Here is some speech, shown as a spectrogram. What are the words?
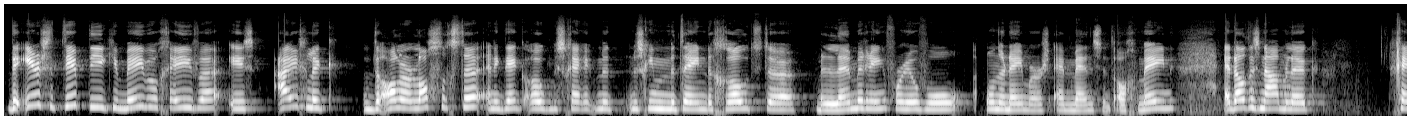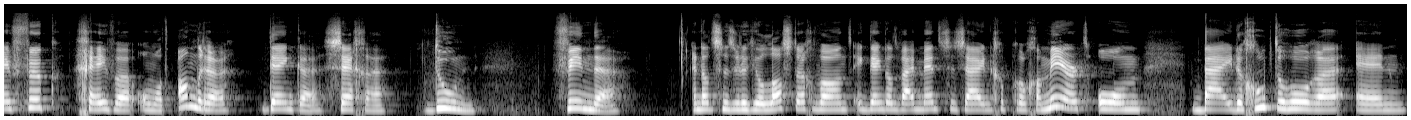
De eerste tip die ik je mee wil geven is eigenlijk de allerlastigste. En ik denk ook misschien, misschien meteen de grootste belemmering voor heel veel ondernemers en mensen in het algemeen. En dat is namelijk geen fuck geven om wat anderen denken, zeggen, doen, vinden. En dat is natuurlijk heel lastig, want ik denk dat wij mensen zijn geprogrammeerd om bij de groep te horen en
